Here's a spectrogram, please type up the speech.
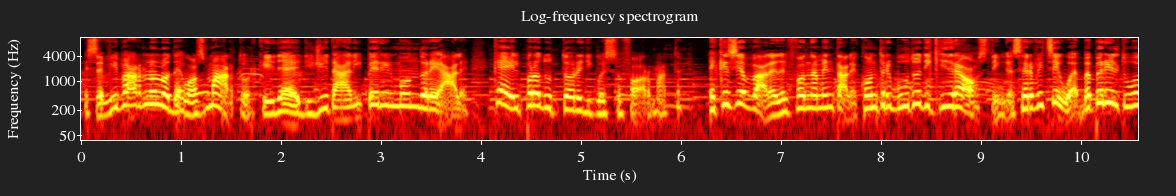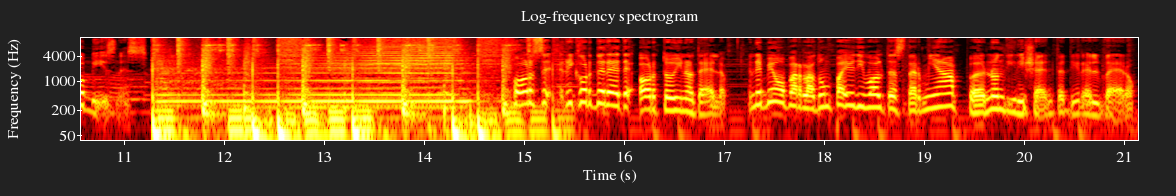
e se vi parlo lo devo a Smartwork, idee digitali per il mondo reale, che è il produttore di questo format e che si avvale del fondamentale contributo di Kidra Hosting, servizi web per il tuo business. Forse ricorderete Orto in Hotel. Ne abbiamo parlato un paio di volte a Star Me Up, non di recente a dire il vero.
